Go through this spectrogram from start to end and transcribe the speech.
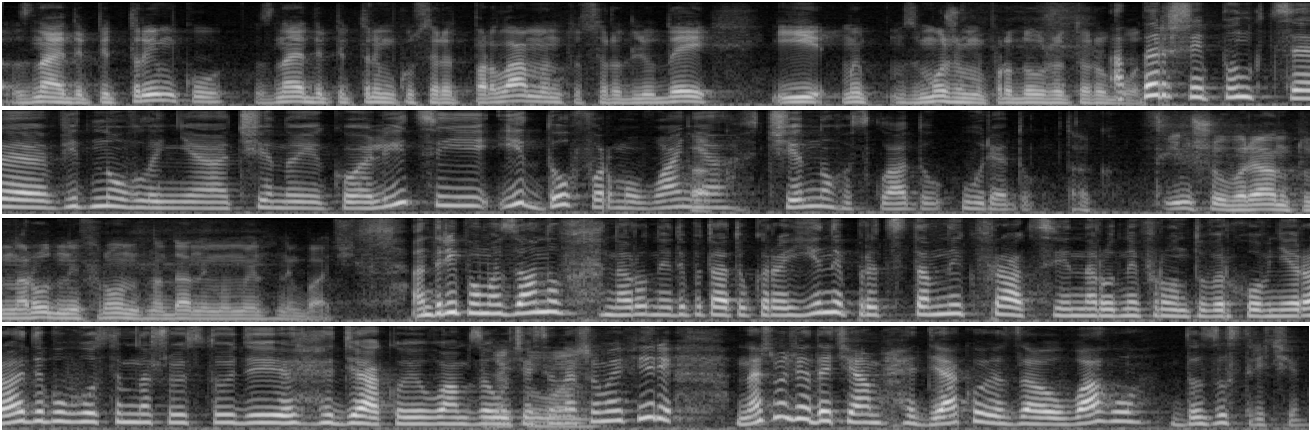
знайде підтримку, знайде підтримку серед парламенту, серед людей, і ми зможемо продовжити А роботу. перший пункт це відновлення чинної коаліції і до формування чинного складу уряду. Так іншого варіанту народний фронт на даний момент не бачить. Андрій Помазанов, народний депутат України, представник фракції Народний фронт у Верховній Раді, був гостем нашої студії. Дякую вам за Дякую участь у нашому ефірі. Нашим глядачам дякую за увагу. До зустрічі.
